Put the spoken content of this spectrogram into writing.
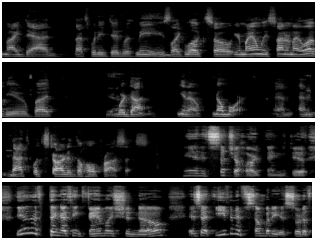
my dad that's what he did with me he's mm-hmm. like look so you're my only son and i love you but yeah. we're done you know no more and and mm-hmm. that's what started the whole process and it's such a hard thing to do. The other thing I think families should know is that even if somebody is sort of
